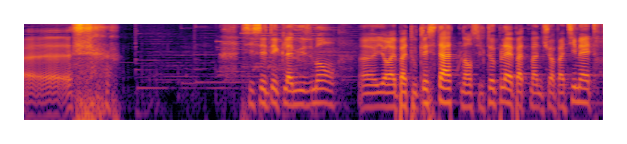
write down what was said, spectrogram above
euh, si c'était que l'amusement, il y aurait pas toutes les stats. Non s'il te plaît, Patman, tu vas pas t'y mettre.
